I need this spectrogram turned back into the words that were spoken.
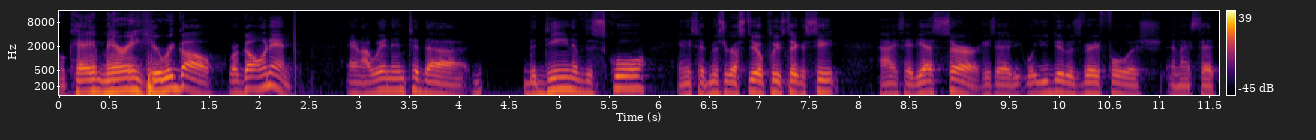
okay, Mary, here we go. We're going in. And I went into the, the dean of the school, and he said, Mr. Castillo, please take a seat. And I said, yes, sir. He said, what you did was very foolish. And I said,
